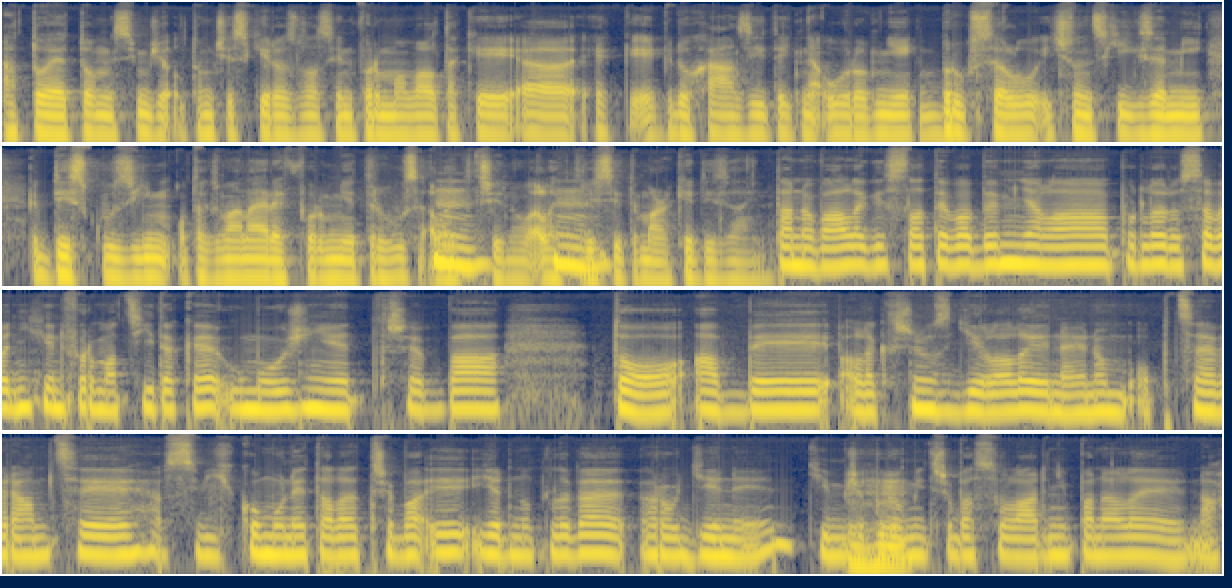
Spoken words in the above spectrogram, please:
A to je to, myslím, že o tom Český rozhlas informoval taky, eh, jak, jak dochází teď na úrovni Bruselu i členských zemí k diskuzím o takzvané reformě trhu s hmm. elektřinou, hmm. electricity market design. Ta nová legislativa by měla podle dosavadních informací také umožnit třeba to, aby elektřinu sdílely nejenom obce v rámci svých komunit, ale třeba i jednotlivé rodiny, tím, že mm-hmm. budou mít třeba solární panely na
